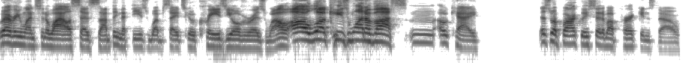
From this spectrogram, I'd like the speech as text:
who every once in a while says something that these websites go crazy over as well. Oh, look, he's one of us. Mm, okay. This is what Barkley said about Perkins, though.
